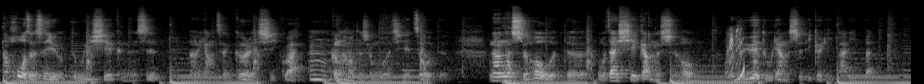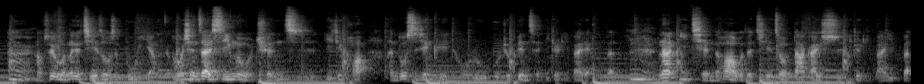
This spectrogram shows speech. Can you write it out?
那或者是有读一些可能是呃养成个人习惯、嗯更好的生活节奏的。那那时候我的我在斜杠的时候，我的阅读量是一个礼拜一本。嗯所以我那个节奏是不一样的。我现在是因为我全职已经花很多时间可以投入，我就变成一个礼拜两本。嗯，那以前的话，我的节奏大概是一个礼拜一本。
